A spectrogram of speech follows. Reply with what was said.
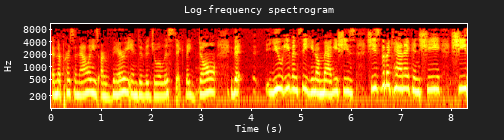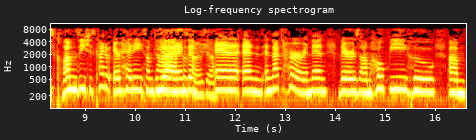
and their personalities are very individualistic. They don't. You even see, you know, Maggie, she's, she's the mechanic and she, she's clumsy, she's kind of airheady sometimes. Yeah, sometimes, and, yeah. and, and, and that's her. And then there's, um, Hopey who, um,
